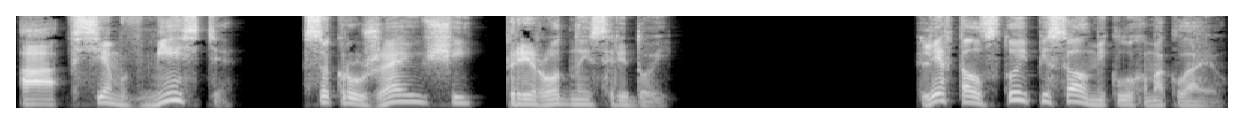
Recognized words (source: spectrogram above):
а всем вместе с окружающей природной средой. Лев Толстой писал Миклуха Маклаю,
